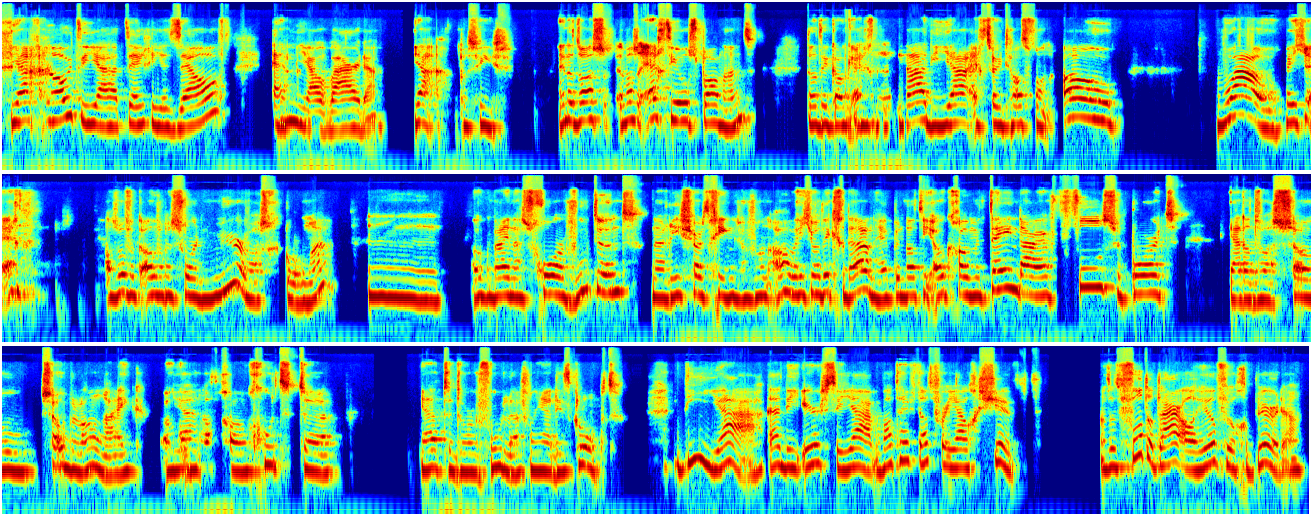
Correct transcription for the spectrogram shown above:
Ja, grote ja tegen jezelf en Ja. jouw waarde. Ja, precies. En dat was, het was echt heel spannend. Dat ik ook echt na die ja echt zoiets had van... Oh, wauw. Weet je, echt alsof ik over een soort muur was geklommen. Mm, Ook bijna schoorvoetend naar Richard ging. Zo van, oh, weet je wat ik gedaan heb? En dat hij ook gewoon meteen daar full support... Ja, dat was zo, zo belangrijk. Ook Ja. om dat gewoon goed te, ja, te doorvoelen. Van ja, dit klopt. die ja, die eerste ja, wat heeft dat voor jou geshift? Want het voelt dat daar al heel veel gebeurde.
